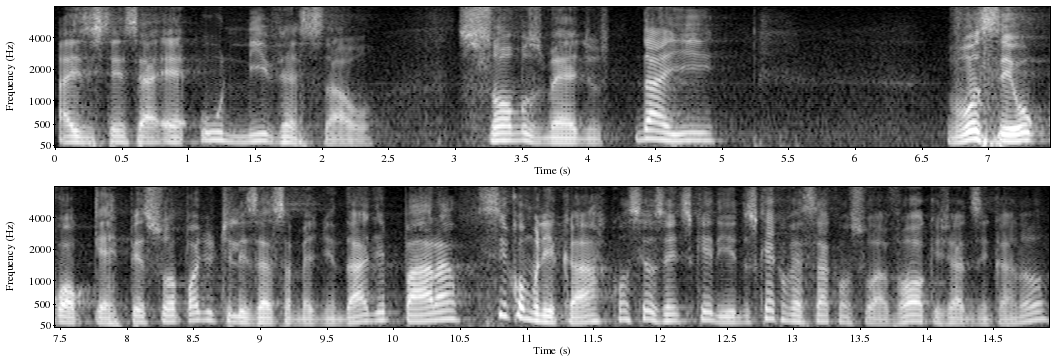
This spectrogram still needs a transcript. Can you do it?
A existência é universal. Somos médios. Daí, você ou qualquer pessoa pode utilizar essa mediunidade para se comunicar com seus entes queridos. Quer conversar com sua avó que já desencarnou?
